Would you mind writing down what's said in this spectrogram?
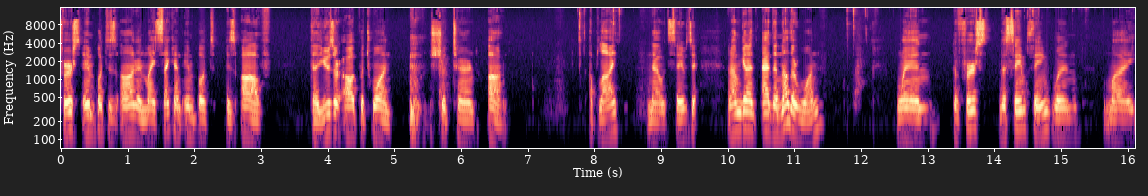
first input is on and my second input is off, the user output one should turn on. Apply. Now it saves it. And I'm going to add another one when the first, the same thing, when my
